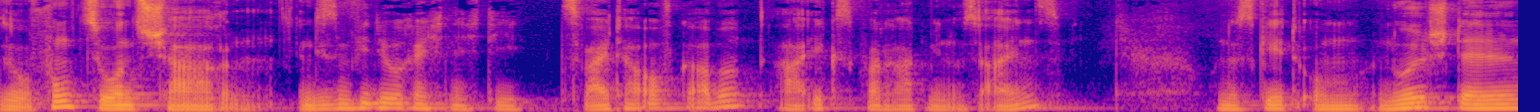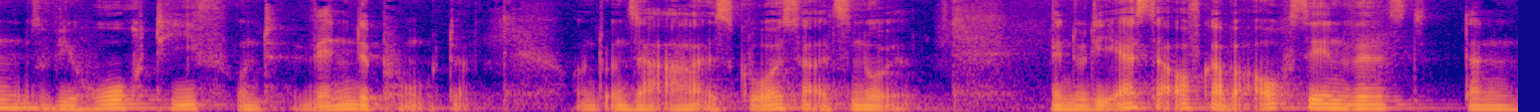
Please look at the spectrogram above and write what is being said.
So, Funktionsscharen. In diesem Video rechne ich die zweite Aufgabe, ax minus 1. Und es geht um Nullstellen sowie Hoch-, Tief- und Wendepunkte. Und unser a ist größer als 0. Wenn du die erste Aufgabe auch sehen willst, dann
